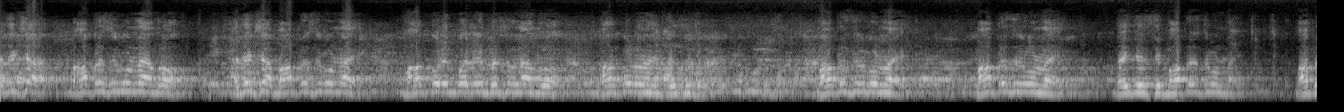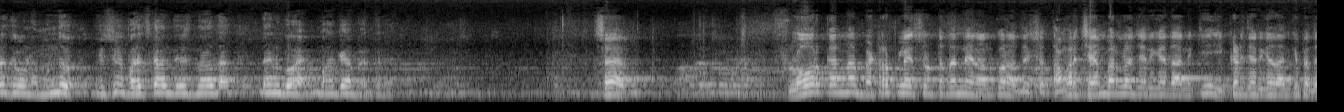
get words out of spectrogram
అధ్యక్ష మా ప్రశ్నలు ఉన్నాయి. అందులో. అధ్యక్ష మా ప్రశ్నలు ఉన్నాయి. మాకు కూడా ఇంపార్టెంట్ ప్రశ్నలు ఉన్నాయి అందులో. మాకు కూడా ఉన్నాయి ప్రశ్నలు. మా ప్రశ్నలు కూడా ఉన్నాయి. మా ప్రశ్నలు కూడా ఉన్నాయి. దయచేసి మా ప్రశ్నలు ఉన్నాయి. మా ప్రశ్నలు ఉన్నాయి. ముందు ఇష్యూ పరిష్కారం చేసిన తర్వాత దాన్ని గో మాకే అభ్యంతరం. సార్ ఫ్లోర్ కన్నా బెటర్ ప్లేస్ ఉంటుందని నేను అనుకోను అధ్యక్ష. తమరి చేంబర్లో జరిగేదానికి ఇక్కడ జరిగేదానికి పెద్ద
